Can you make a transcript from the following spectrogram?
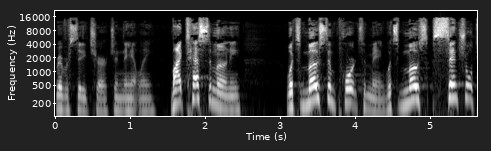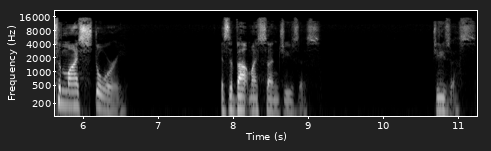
River City Church in Antley, my testimony, what's most important to me, what's most central to my story, is about my son Jesus. Jesus,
